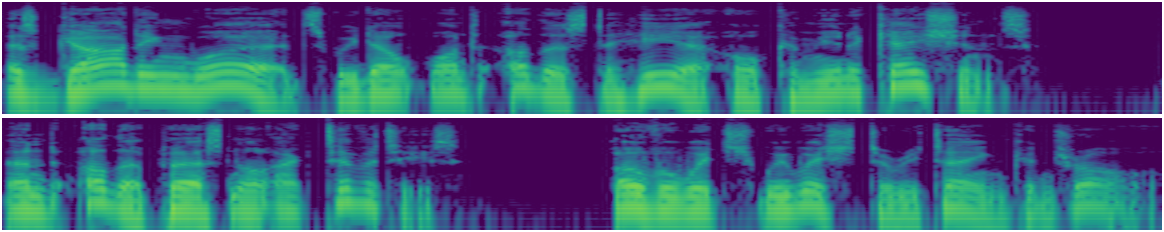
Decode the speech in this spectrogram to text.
as guarding words we don't want others to hear or communications and other personal activities over which we wish to retain control.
